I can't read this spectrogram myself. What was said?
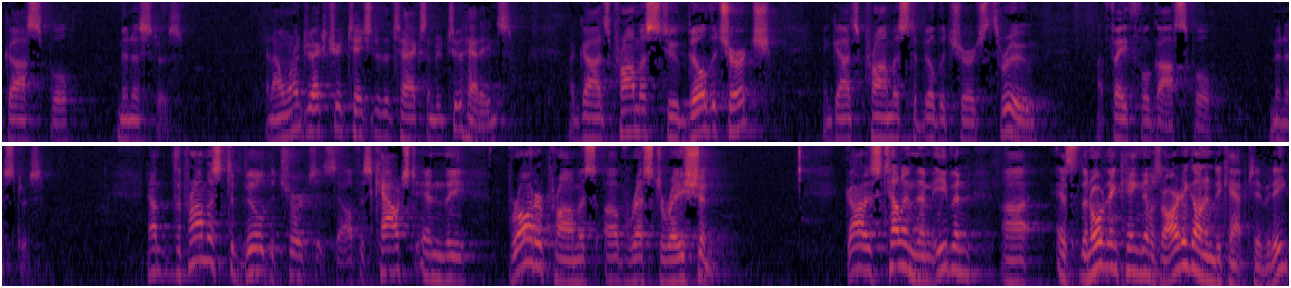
gospel ministers. And I want to direct your attention to the text under two headings uh, God's promise to build the church, and God's promise to build the church through faithful gospel ministers. Now, the promise to build the church itself is couched in the broader promise of restoration. God is telling them, even uh, as the northern kingdom has already gone into captivity,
